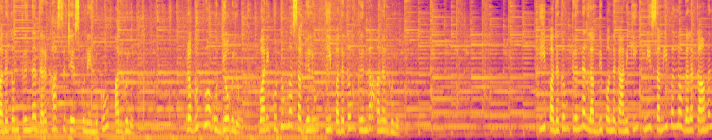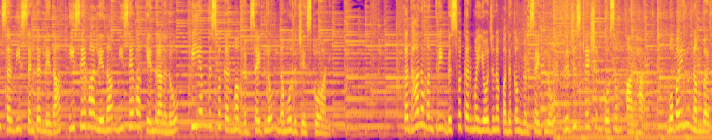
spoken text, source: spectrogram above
పథకం క్రింద దరఖాస్తు చేసుకునేందుకు అర్హులు. ప్రభుత్వ ఉద్యోగులు వారి కుటుంబ సభ్యులు ఈ పథకం క్రింద అనర్హులు. ఈ పథకం క్రింద లబ్ధి పొందటానికి మీ సమీపంలో గల కామన్ సర్వీస్ సెంటర్ లేదా ఈ సేవ లేదా మీ సేవా కేంద్రాలలో పిఎం విశ్వకర్మ వెబ్సైట్లో నమోదు చేసుకోవాలి. ప్రధానమంత్రి విశ్వకర్మ యోజన పథకం వెబ్సైట్లో రిజిస్ట్రేషన్ కోసం Aadhaar mobile number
